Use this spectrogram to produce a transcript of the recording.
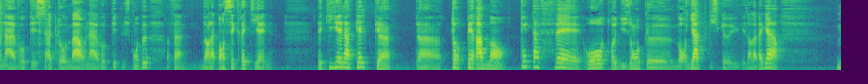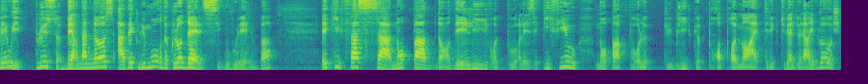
on a invoqué saint Thomas, on a invoqué tout ce qu'on veut, enfin, dans la pensée chrétienne, et qui est là quelqu'un d'un tempérament tout à fait autre, disons, que Mauriac, puisqu'il est dans la bagarre, mais oui, plus Bernanos avec l'humour de Claudel, si vous voulez, n'est-ce pas? Et qu'il fasse ça, non pas dans des livres pour les épiphious, non pas pour le public proprement intellectuel de la rive gauche,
